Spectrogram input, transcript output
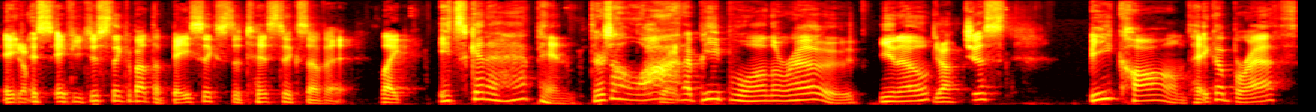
It- Yep. it's, if you just think about the basic statistics of it, like it's gonna happen. There's a lot Right. of people on the road. You know, Yeah. Just be calm. Take a breath.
